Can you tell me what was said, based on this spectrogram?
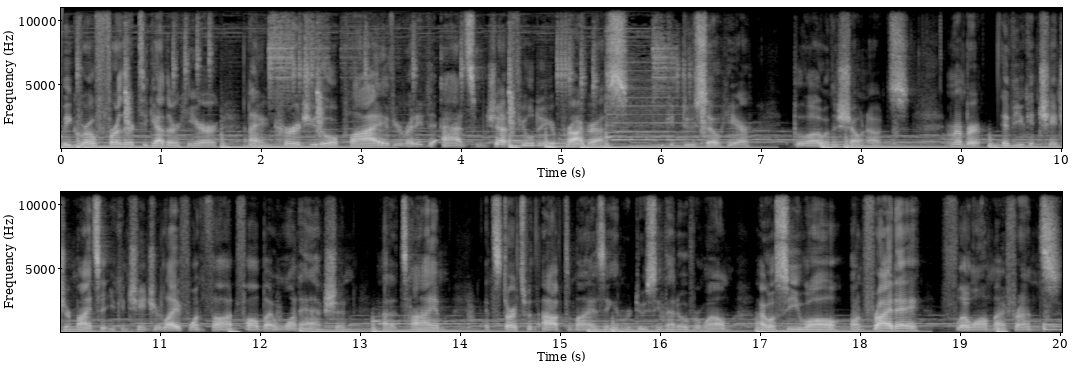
We grow further together here, and I encourage you to apply if you're ready to add some jet fuel to your progress. You can do so here below in the show notes. Remember, if you can change your mindset, you can change your life one thought followed by one action at a time. It starts with optimizing and reducing that overwhelm. I will see you all on Friday. Flow on, my friends.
